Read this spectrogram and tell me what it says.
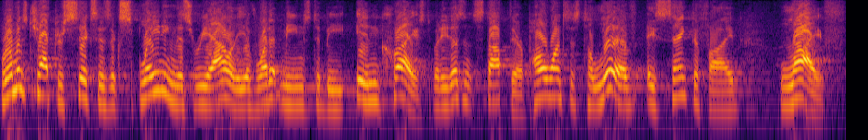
Romans chapter 6 is explaining this reality of what it means to be in Christ, but he doesn't stop there. Paul wants us to live a sanctified life.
